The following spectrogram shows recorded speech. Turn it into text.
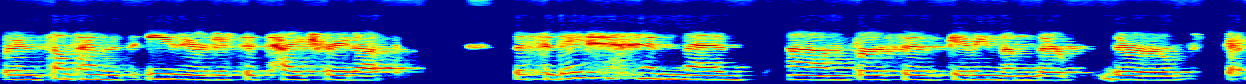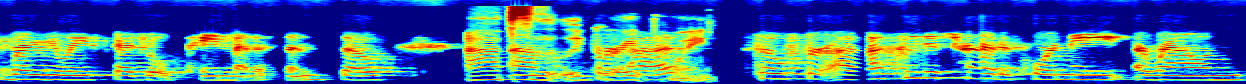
And sometimes it's easier just to titrate up the sedation meds um, versus giving them their their regularly scheduled pain medicine. So absolutely um, great us, point. So for us, we just try to coordinate around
